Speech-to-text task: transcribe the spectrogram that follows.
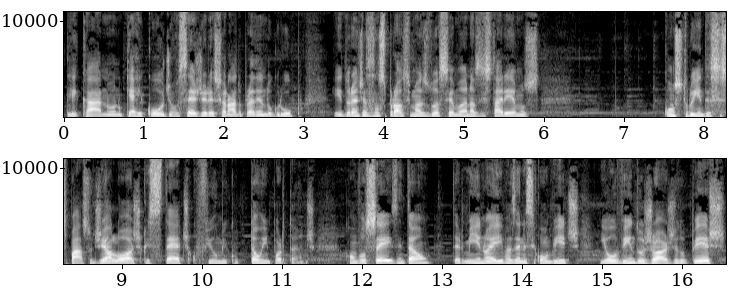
clicar no, no QR Code, você é direcionado para dentro do grupo e durante essas próximas duas semanas estaremos construindo esse espaço dialógico, estético, fílmico tão importante. Com vocês, então, termino aí fazendo esse convite e ouvindo o Jorge do Peixe,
